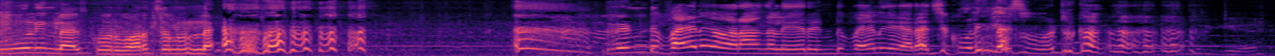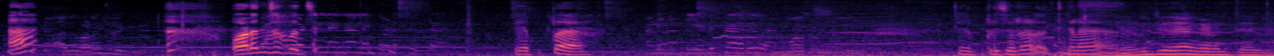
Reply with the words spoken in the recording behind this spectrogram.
கூலிங் கிளாஸ்க்கு ஒரு குறைச்சலும் இல்லை. ரெண்டு பயலுக வராங்களே ரெண்டு பயலுக யாராச்சும் கூலிங் கிளாஸ் போட்டிருக்காங்களா? உடஞ்சு போச்சு. எப்ப? எப்படி சொல்றாள் கிடந்துச்சு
